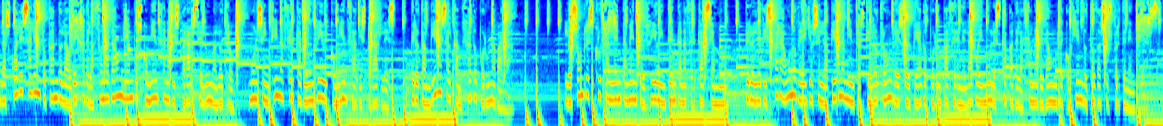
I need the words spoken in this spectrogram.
las cuales salen tocando la oreja de la zona Down y ambos comienzan a dispararse el uno al otro. Mon se inclina cerca de un río y comienza a dispararles, pero también es alcanzado por una bala. Los hombres cruzan lentamente el río e intentan acercarse a Moon, pero él le dispara a uno de ellos en la pierna mientras que el otro hombre es golpeado por un pácer en el agua y Moon escapa de la zona de Down recogiendo todas sus pertenencias.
